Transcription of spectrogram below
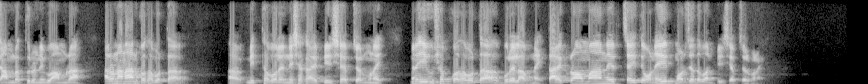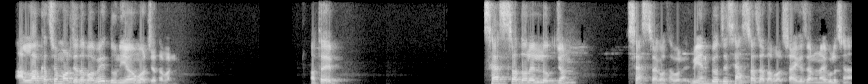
চামড়া তুলে নেব আমরা। আরও নানান কথাবার্তা মিথ্যা বলে নেশা খায় পীর সাহেব চরমনাই মানে এইসব কথাবার্তা বলে লাভ নাই। তারেক রহমানের চাইতে অনেক মর্যাদাবান পীর সাহেব চরমনাই আল্লাহর কাছে মর্যাদা পাবে, দুনিয়াও মর্যাদা পান অতএব স্যাসরা দলের লোকজন স্যাসরা কথা বলে। বিএনপি হচ্ছে স্যাসরা চাঁদাবাজ শাহেকে জন্মায় বলেছে না?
